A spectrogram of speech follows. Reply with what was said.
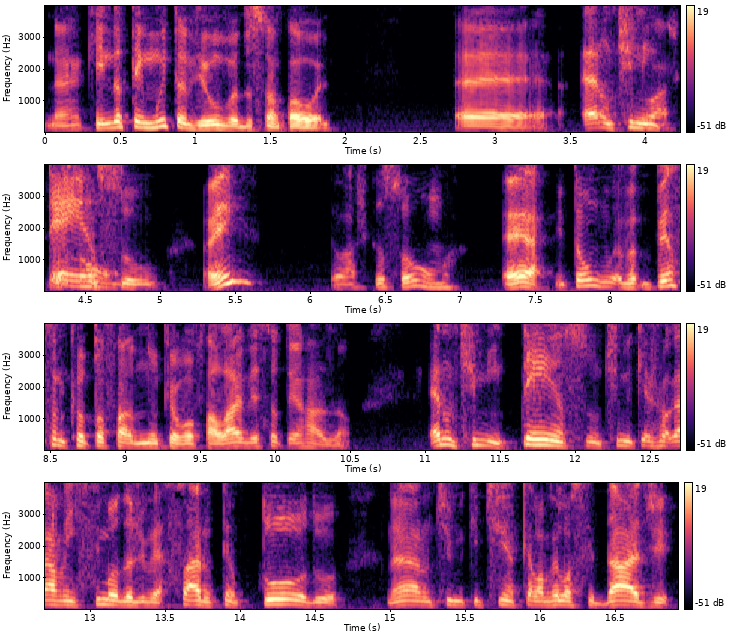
né? Que ainda tem muita viúva do São Paulo. É, era um time intenso. Hein? Eu acho que eu sou uma. É, então pensa no que eu tô falando, no que eu vou falar e vê se eu tenho razão. Era um time intenso, um time que jogava em cima do adversário o tempo todo, né? Era um time que tinha aquela velocidade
